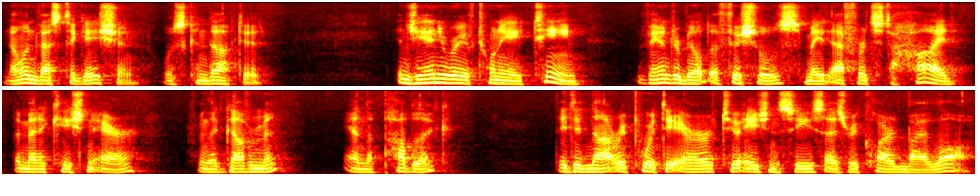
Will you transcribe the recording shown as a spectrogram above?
No investigation was conducted. In January of 2018, Vanderbilt officials made efforts to hide the medication error from the government and the public. They did not report the error to agencies as required by law.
